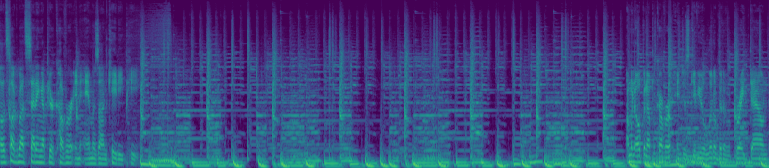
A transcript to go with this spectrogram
Let's talk about setting up your cover in Amazon KDP. Going to open up a cover and just give you a little bit of a breakdown.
